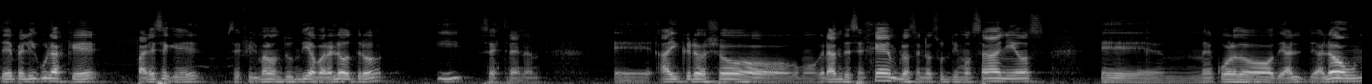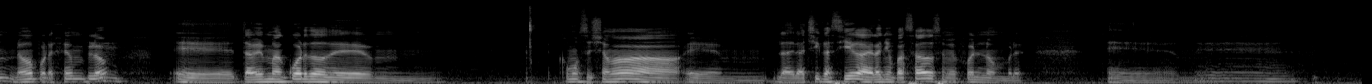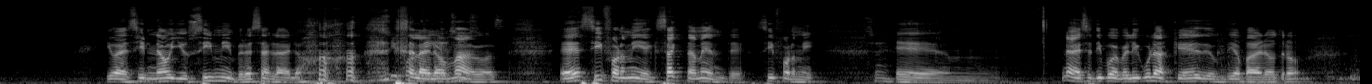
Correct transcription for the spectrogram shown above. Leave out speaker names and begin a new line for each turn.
de películas que parece que se filmaron de un día para el otro y se estrenan. Eh, hay, creo yo, como grandes ejemplos en los últimos años. Eh, me acuerdo de, de, Alone, ¿no? Por ejemplo. Mm. Eh, también me acuerdo de... Mm, ¿Cómo se llamaba? la de la chica ciega del año pasado, se me fue el nombre. Iba a decir Now You See Me, pero esa es la de los, esa es la de los magos. Es Sí for Me, exactamente. Sí for Me. Eh, nada, ese tipo de películas que de un día para el otro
